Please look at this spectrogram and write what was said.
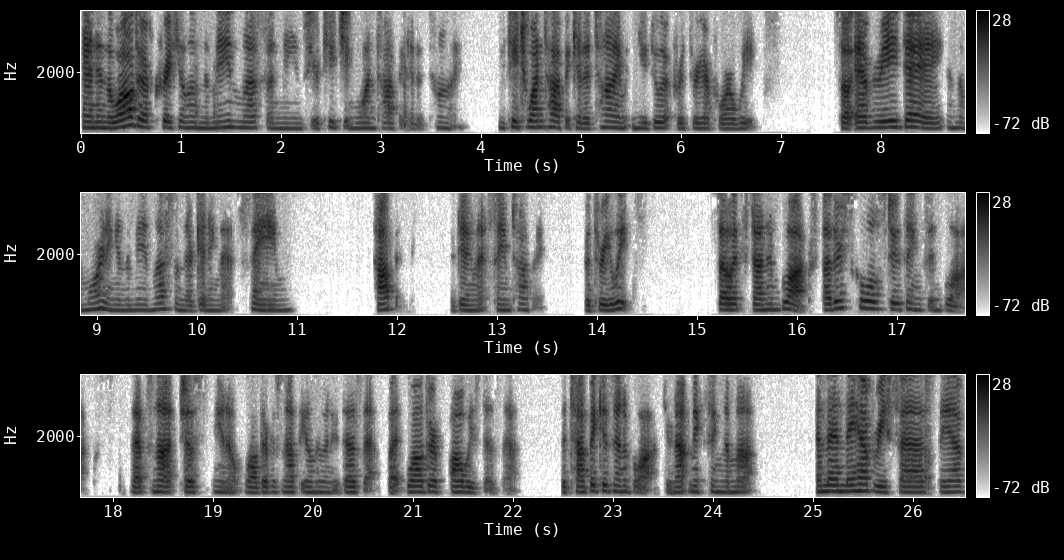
And in the Waldorf curriculum, the main lesson means you're teaching one topic at a time. You teach one topic at a time and you do it for three or four weeks. So every day in the morning in the main lesson, they're getting that same topic. They're getting that same topic for three weeks. So it's done in blocks. Other schools do things in blocks. That's not just, you know, Waldorf is not the only one who does that, but Waldorf always does that. The topic is in a block. You're not mixing them up. And then they have recess. They have,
